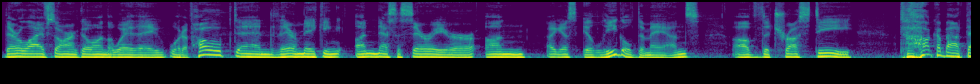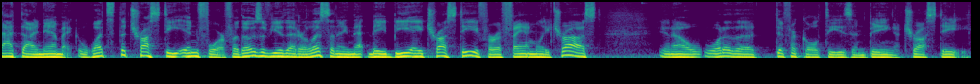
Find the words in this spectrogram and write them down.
their lives aren't going the way they would have hoped and they're making unnecessary or un I guess illegal demands of the trustee Talk about that dynamic. What's the trustee in for? For those of you that are listening that may be a trustee for a family trust, you know, what are the difficulties in being a trustee?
